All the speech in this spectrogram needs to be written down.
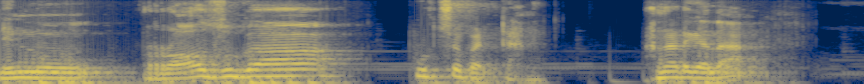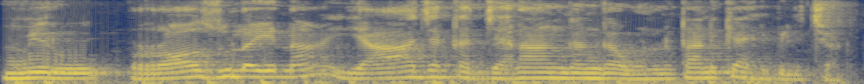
నిన్ను రాజుగా కూర్చోబెట్టాను అన్నాడు కదా మీరు రాజులైన యాజక జనాంగంగా ఉండటానికి ఆయన పిలిచాడు.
